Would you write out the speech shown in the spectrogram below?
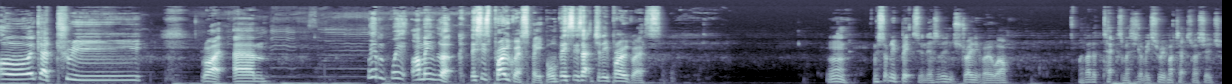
oh, I got a tree. Right, um. We, we, I mean, look, this is progress, people. This is actually progress. Mm. There's so many bits in this, I didn't strain it very well. I've had a text message. Let me just read my text message.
